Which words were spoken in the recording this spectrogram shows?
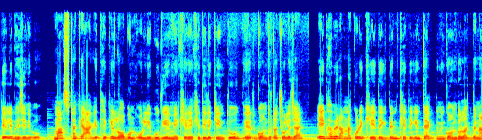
তেলে ভেজে নেব। মাছটাকে আগে থেকে লবণ ও লেবু দিয়ে মেখে রেখে দিলে কিন্তু এর গন্ধটা চলে যায়। এইভাবে রান্না করে খেয়ে দেখবেন, খেতে কিন্তু একদমই গন্ধ লাগবে না।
